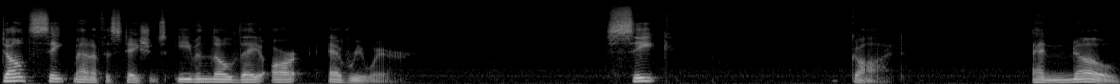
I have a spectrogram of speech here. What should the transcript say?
don't seek manifestations, even though they are everywhere. Seek God and know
